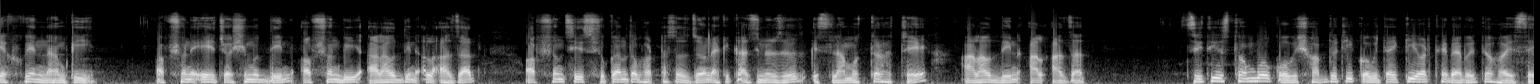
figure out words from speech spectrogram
লেখকের নাম কি? Option A Jasimuddin option B, Alauddin Al Azad option C, Sukanta Bhattacharya, নাকি কাজী নজরুল ইসলাম, উত্তর হচ্ছে আলাউদ্দিন আল আজাদ স্মৃতিস্তম্ভ কবি শব্দটি কবিতায় কী অর্থে ব্যবহৃত হয়েছে?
